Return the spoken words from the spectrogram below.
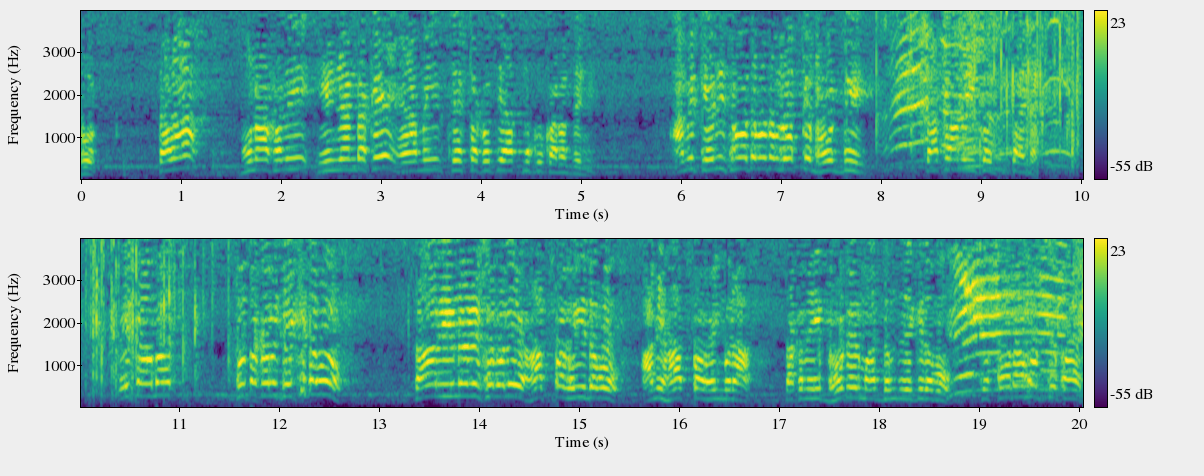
ভোট তারা ইউনিয়নটাকে আমি চেষ্টা করছি একমুখী করার জন্য। আমি টেনিস আমাদের মতো লোককে ভোট দিই, তাকে আমি করতে চাই না। এটা আমার আমি দেখিয়ে দেবো? তার ইউনিয়নে সে বলে হাত পা ভেঙে দেবো। আমি হাত পা ভেঙবো না। তাকে আমি ভোটের মাধ্যম দিয়ে দেখিয়ে দেবো। যে পায়।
